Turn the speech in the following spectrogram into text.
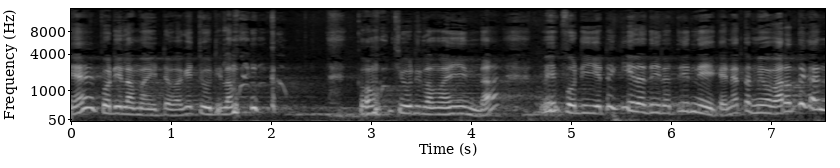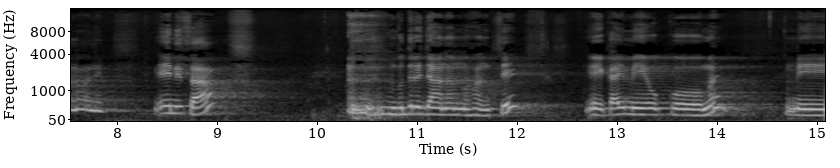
ඇ පොඩි ළමයිට වගේ චූටි ළමයි කොම චූටි ළමයින්ද මේ පොඩියට කියලා දීලා තින්නේ එක නැත මේ වරත්ත ගන්නවනේ. ඒ නිසා බුදුරජාණන් වහන්සේ ඒකයි මේ ඔක්කෝම මේ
